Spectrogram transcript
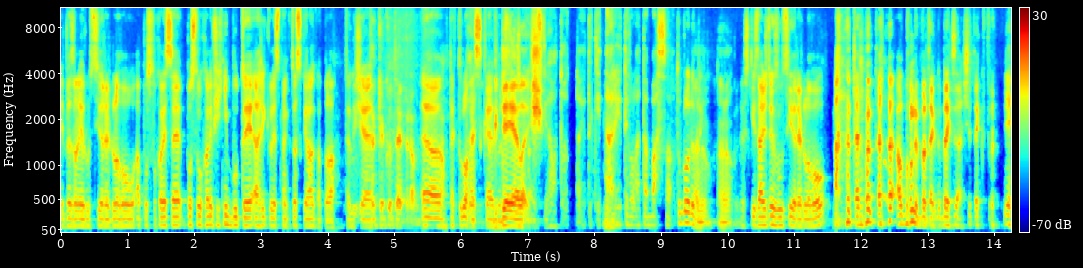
eh, vezli Lucí Redlovou a poslouchali se, poslouchali všichni buty a říkali jsme, jak to skvělá kapela. Takže Tak jako to je pravda. Uh, tak to bylo hezké. Kde Prostě je vždycky, Jo, to, to je ty kytary, ty vole, ta basa. To bylo dobré. Ano, ano. Hezký zážitek s Lucí Redlovou. A tenhle, tenhle album nebyl tak dobrý zážitek pro mě.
